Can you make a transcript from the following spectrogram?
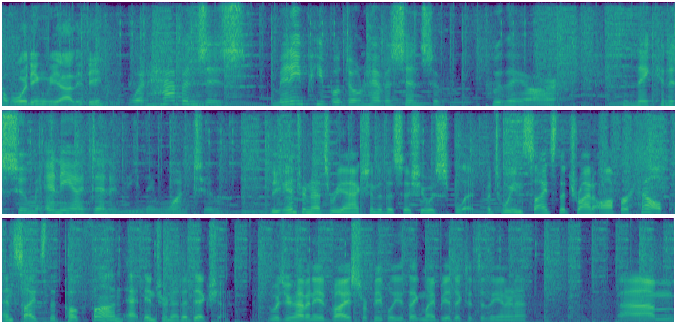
Avoiding reality. What happens is many people don't have a sense of who they are, and they can assume any identity they want to. The internet's reaction to this issue is split between sites that try to offer help and sites that poke fun at internet addiction. Would you have any advice for people you think might be addicted to the internet? Um,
